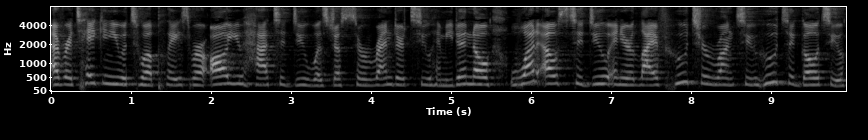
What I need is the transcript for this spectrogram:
ever taken you to a place where all you had to do was just surrender to Him? You didn't know what else to do in your life, who to run to, who to go to,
